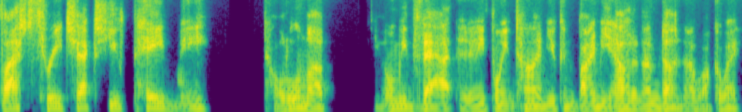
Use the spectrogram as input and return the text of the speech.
last three checks you've paid me, total them up. You owe me that at any point in time. You can buy me out and I'm done. I walk away.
